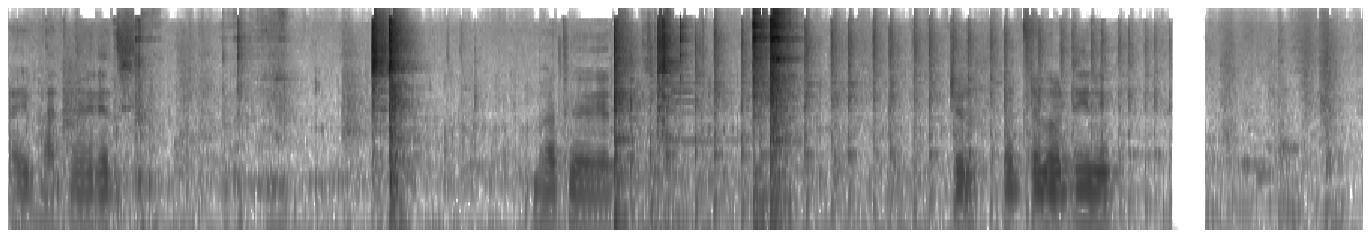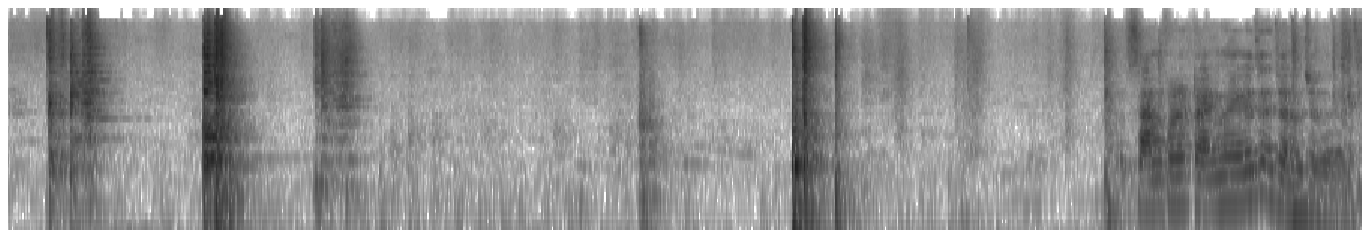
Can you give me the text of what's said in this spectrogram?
আর এই ভাত হয়ে গেছে। ভাত হয়ে গেছে। চল, ভাতটা ঘর দিয়ে নি। স্নান করার টাইম হয়ে গেছে যেন চলে গেছে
